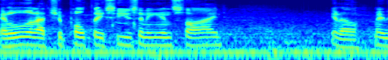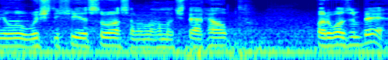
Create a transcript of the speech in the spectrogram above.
and a little of that chipotle seasoning inside, you know, maybe a little Worcestershire sauce. I don't know how much that helped, but it wasn't bad.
